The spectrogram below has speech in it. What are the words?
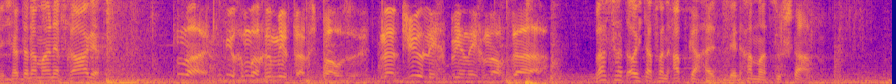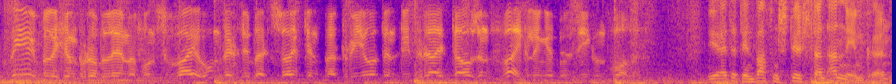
Ich hätte da mal eine Frage. Nein, ich mache Mittagspause. Natürlich bin ich noch da. Was hat euch davon abgehalten, den Hammer zu starten? Die üblichen Probleme von 200 überzeugten Patrioten, die 3000 Feiglinge besiegen wollen. Ihr hättet den Waffenstillstand annehmen können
